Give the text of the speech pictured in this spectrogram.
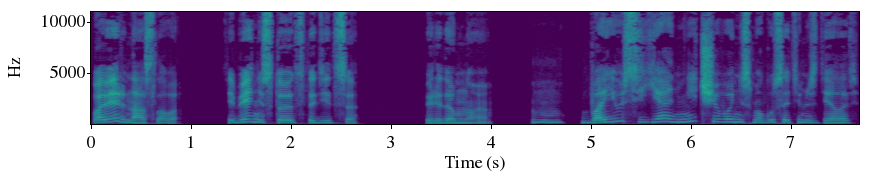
поверь на слово. Тебе не стоит стыдиться передо мною. Боюсь, я ничего не смогу с этим сделать.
